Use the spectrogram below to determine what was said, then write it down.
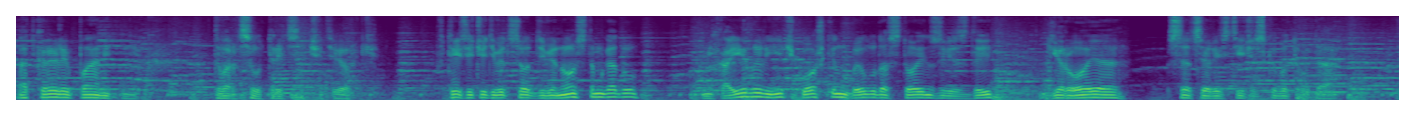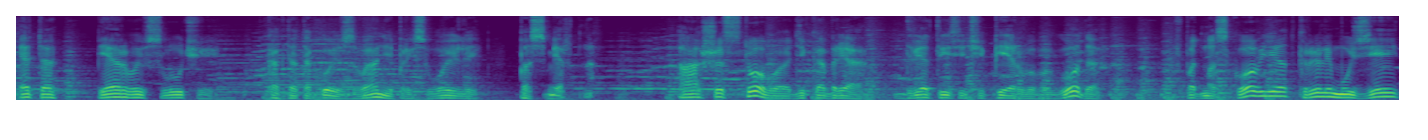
открыли памятник Творцу 34-ки. В 1990 году Михаил Ильич Кошкин был удостоен звезды Героя социалистического труда. Это первый случай – когда такое звание присвоили посмертно. А 6 декабря 2001 года в Подмосковье открыли музей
